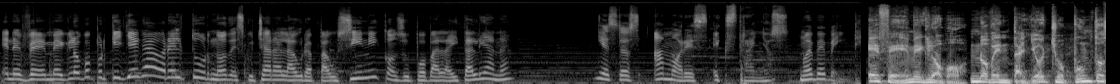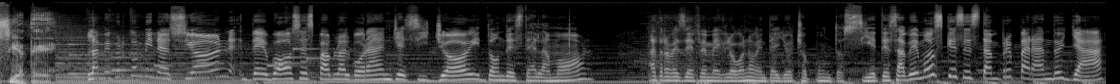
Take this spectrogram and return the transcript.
en FM Globo porque llega ahora el turno de escuchar a Laura Pausini con su pop a la italiana. Y estos Amores Extraños, 920. FM Globo 98.7. La mejor combinación de voces Pablo Alborán, Jesse Joy, ¿Dónde está el amor? A través de FM Globo 98.7. Sabemos que se están preparando ya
